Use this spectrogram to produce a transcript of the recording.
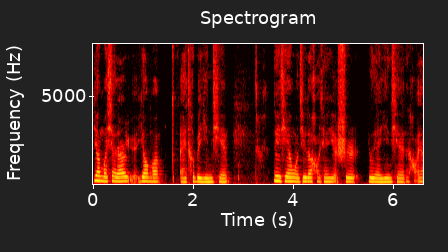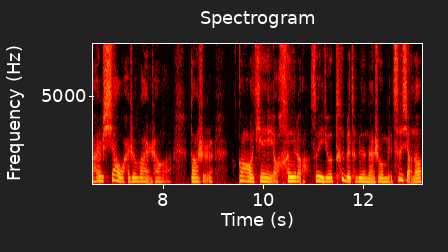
要么下点雨，要么哎特别阴天。那天我记得好像也是有点阴天，好像还是下午还是晚上啊。当时刚好天也要黑了，所以就特别特别的难受。每次想到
